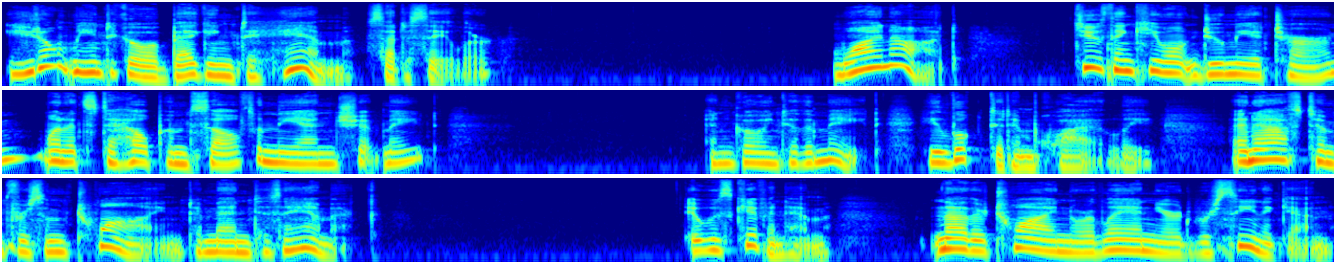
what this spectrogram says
You don't mean to go a begging to him, said a sailor. Why not? Do you think he won't do me a turn when it's to help himself in the end, shipmate? And going to the mate, he looked at him quietly and asked him for some twine to mend his hammock. It was given him, Neither twine nor lanyard were seen again.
